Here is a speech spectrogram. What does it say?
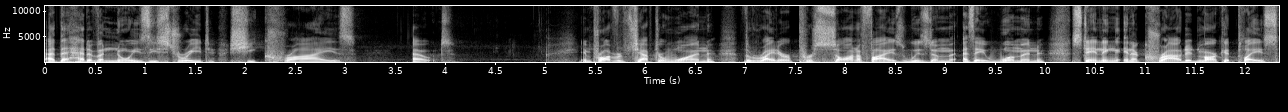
At the head of a noisy street, she cries out. In Proverbs chapter 1, the writer personifies wisdom as a woman standing in a crowded marketplace,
